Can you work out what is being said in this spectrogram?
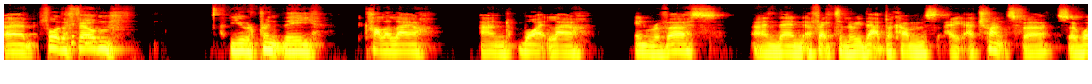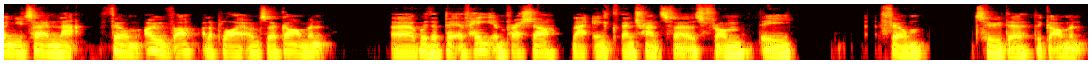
Um, for the film, you would print the color layer and white layer in reverse, and then effectively that becomes a, a transfer. So when you turn that film over and apply it onto a garment uh, with a bit of heat and pressure, that ink then transfers from the film to the, the garment.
